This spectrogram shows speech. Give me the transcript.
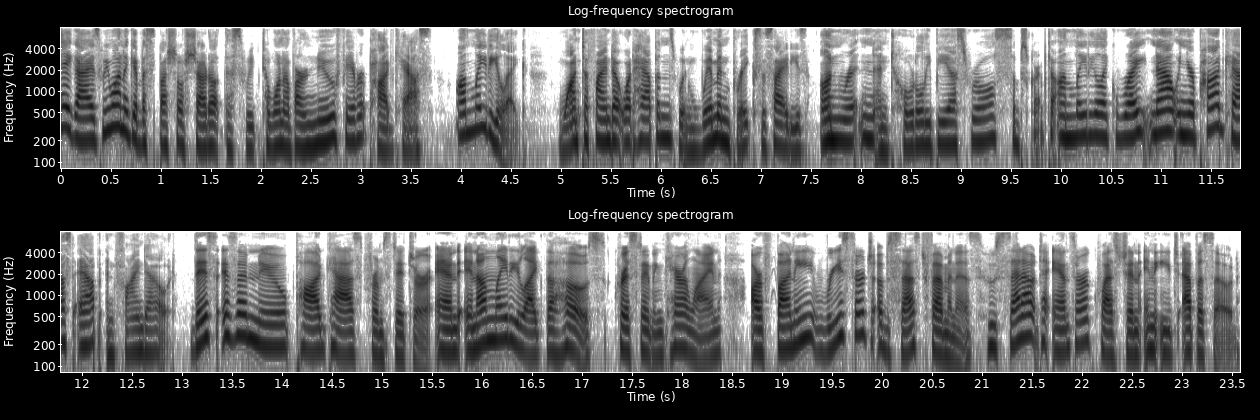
Hey guys, we want to give a special shout out this week to one of our new favorite podcasts, Unladylike. Want to find out what happens when women break society's unwritten and totally BS rules? Subscribe to Unladylike right now in your podcast app and find out. This is a new podcast from Stitcher, and in Unladylike, the hosts, Cristen and Caroline, are funny, research obsessed feminists who set out to answer a question in each episode.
